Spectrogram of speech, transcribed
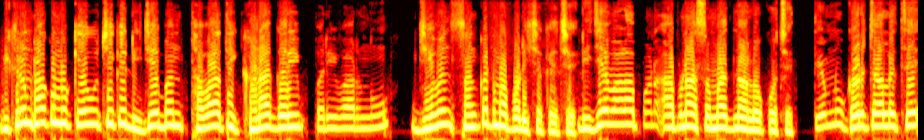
વિક્રમ ઠાકોરનું કહેવું છે કે ડીજે બંધ થવાથી ઘણા ગરીબ પરિવારનું જીવન સંકટમાં પડી શકે છે. ડીજેવાળા પણ આપણા સમાજના લોકો છે. તેમનું ઘર ચાલે છે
